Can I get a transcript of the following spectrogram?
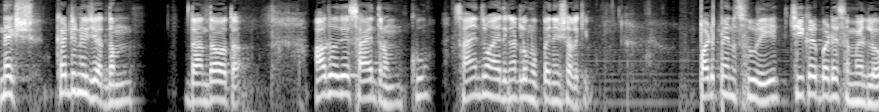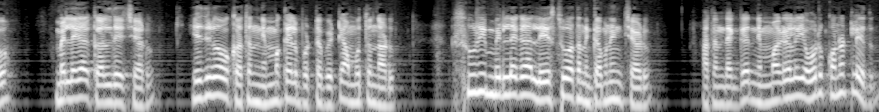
నెక్స్ట్ కంటిన్యూ చేద్దాం. దాని తర్వాత ఆ రోజే సాయంత్రం కు- సాయంత్రం ఐదు గంటల ముప్పై నిమిషాలకి పడిపోయిన సూరి చీకటి పడే సమయంలో మెల్లగా కళ్ళు తెచ్చాడు ఎదురుగా ఒక అతను నిమ్మకాయలు బుట్ట పెట్టి అమ్ముతున్నాడు. సూరి మెల్లగా లేస్తూ అతను గమనించాడు. అతని దగ్గర నిమ్మకాయలు ఎవరు కొనట్లేదు.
